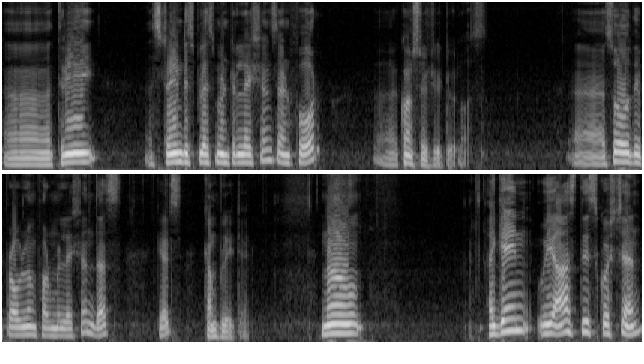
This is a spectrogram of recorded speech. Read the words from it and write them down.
uh, 3 strain displacement relations and 4 uh, constitutive laws. Uh, so, the problem formulation thus gets completed. Now, again we ask this question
